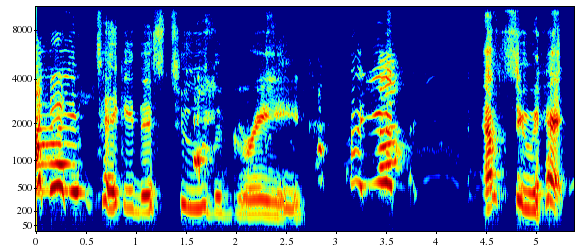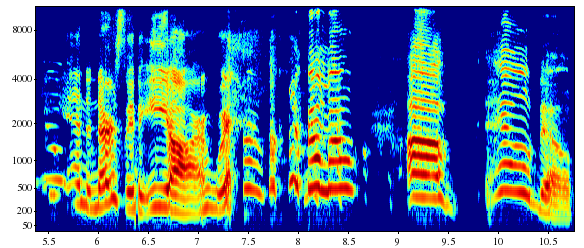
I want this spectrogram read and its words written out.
i'm taking this to the grave you have to he- and the nurse in the ER. hello um hell no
